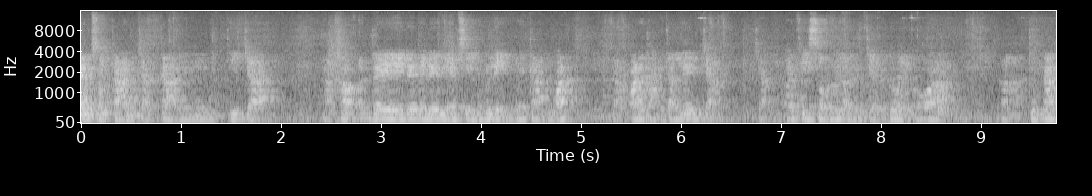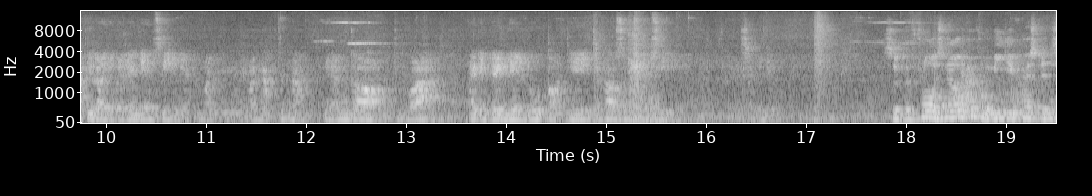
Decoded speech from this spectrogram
ด้ประสบการณ์จากการที่จะเขาได้ได้ไปเล่นเอฟซีแชมเปี้ยนลีกโดยการวัดมาตรฐานการเล่นจาก จากเอฟซีโซที่เราจะเจอด้วย เพราะว่าอ่าทุกนัดที่เราจะไปเล่นเอฟซีเนี่ยมันมันหนักทุกนัดดังนั้นก็ถือว่าให้เด็กได้เรียนรู้ก่อนที่จะเข้าสู่เอฟซีแชมเปี้ยนลีก So the floor is now open for media questions.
